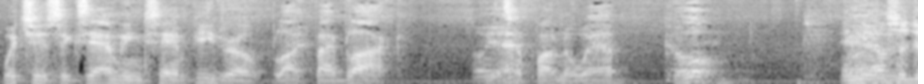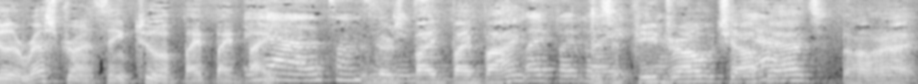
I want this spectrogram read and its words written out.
which is examining San Pedro block by block. Oh, yeah? It's up on the web. Cool. And you also do the restaurant thing too. A bite, bite, bite. Yeah, that's on There's Sundays. Bite by Bite. Bite by Is it Pedro yeah. chow Yeah. pads? All right.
